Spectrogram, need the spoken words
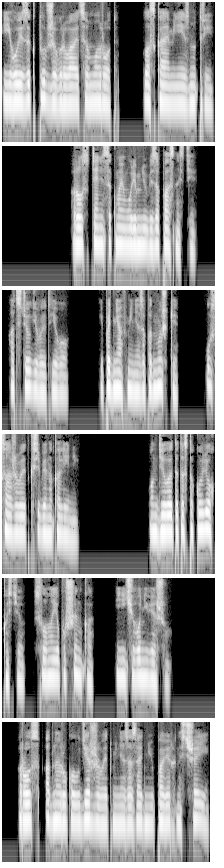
и его язык тут же вырывается в мой рот, лаская меня изнутри. Рос тянется к моему ремню безопасности, отстегивает его и, подняв меня за подмышки, усаживает к себе на колени. Он делает это с такой легкостью, словно я пушинка, и ничего не вешу. Рос одной рукой удерживает меня за заднюю поверхность шеи,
